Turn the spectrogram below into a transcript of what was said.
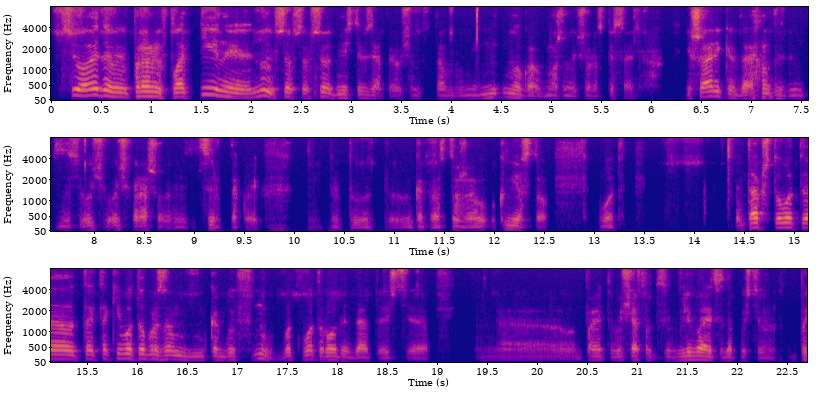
Все, это прорыв плотины, ну и все, все, все вместе взятое. В общем там много можно еще расписать. И шарики, да, вот очень, очень хорошо. Цирк такой, как раз тоже к месту. Вот. Так что вот э, таким вот образом, как бы, ну, вот, вот роды, да, то есть э, Э, поэтому сейчас вот вливается, допустим, по,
